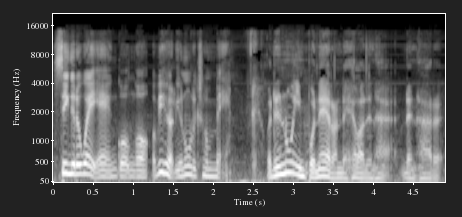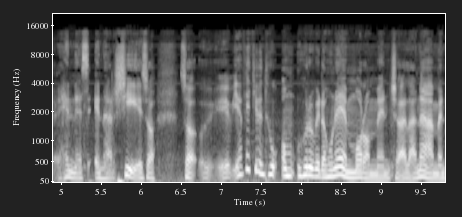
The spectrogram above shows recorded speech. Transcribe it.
Sing it away en gång och, och vi höll ju nog liksom med. Och det är nog imponerande hela den här, den här hennes energi. Så, så eh, jag vet ju inte om, huruvida hon är en morgonmänniska eller nej men,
